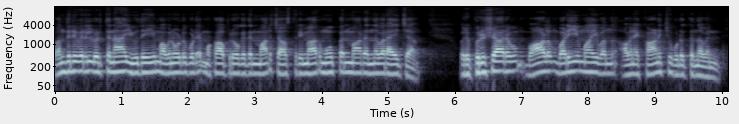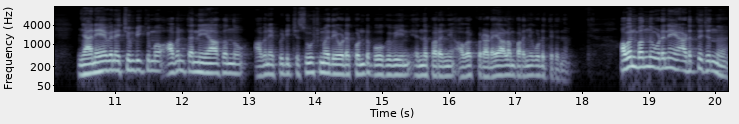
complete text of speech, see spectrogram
പന്തിരുവരിൽ ഒരുത്തനായ യൂതയും അവനോടുകൂടെ മഹാപുരോഹിതന്മാർ ശാസ്ത്രിമാർ മൂപ്പന്മാർ എന്നിവർ അയച്ച ഒരു പുരുഷാരവും വാളും വടിയുമായി വന്ന് അവനെ കാണിച്ചു കൊടുക്കുന്നവൻ ഞാൻ ഏവനെ ചുംബിക്കുമോ അവൻ തന്നെയാകുന്നു. അവനെ പിടിച്ച് സൂക്ഷ്മതയോടെ കൊണ്ടുപോകുവീൻ എന്ന് പറഞ്ഞ് അവർക്കൊരടയാളം പറഞ്ഞു കൊടുത്തിരുന്നു. അവൻ വന്ന് ഉടനെ അടുത്ത് ചെന്ന്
